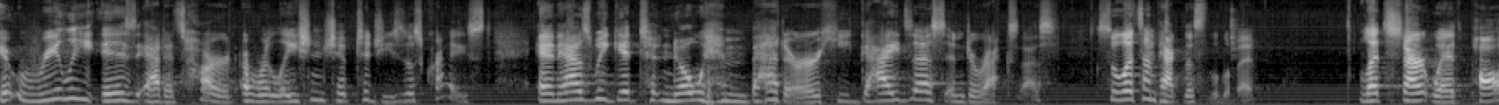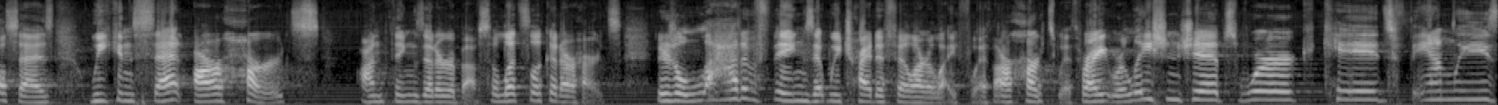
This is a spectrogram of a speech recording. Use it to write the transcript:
it really is at its heart a relationship to Jesus Christ. And as we get to know him better, he guides us and directs us. So let's unpack this a little bit. Let's start with Paul says we can set our hearts on things that are above. So let's look at our hearts. There's a lot of things that we try to fill our life with, our hearts with, right? Relationships, work, kids, families,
